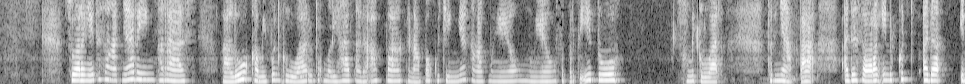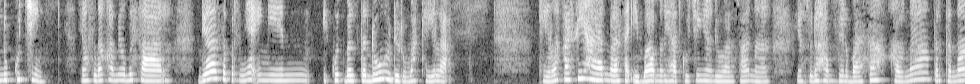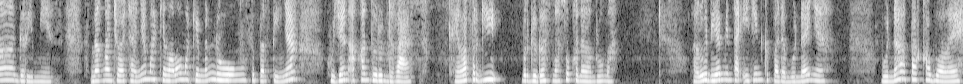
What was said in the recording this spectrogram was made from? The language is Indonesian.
Suaranya itu sangat nyaring, keras. Lalu kami pun keluar untuk melihat ada apa, kenapa kucingnya sangat mengeong-mengeong seperti itu. Kami keluar. Ternyata ada seorang induk ada induk kucing yang sedang hamil besar. Dia sepertinya ingin ikut berteduh di rumah Kayla. Kayla kasihan merasa iba melihat kucing yang di luar sana yang sudah hampir basah karena terkena gerimis. Sedangkan cuacanya makin lama makin mendung, sepertinya hujan akan turun deras. Kayla pergi bergegas masuk ke dalam rumah. Lalu dia minta izin kepada bundanya. Bunda, apakah boleh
